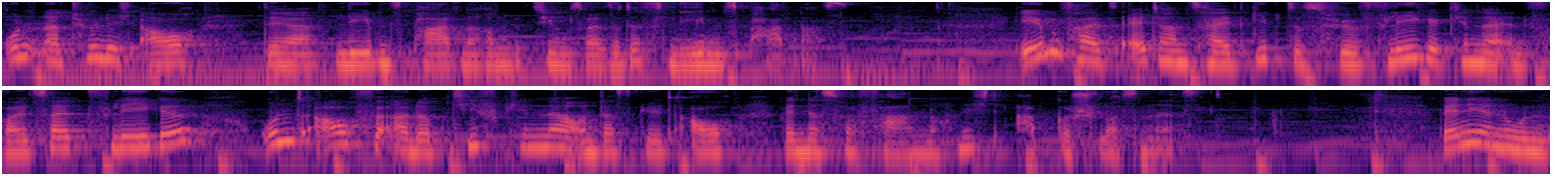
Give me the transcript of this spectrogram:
und natürlich auch der Lebenspartnerin bzw. des Lebenspartners. Ebenfalls Elternzeit gibt es für Pflegekinder in Vollzeitpflege und auch für Adoptivkinder und das gilt auch, wenn das Verfahren noch nicht abgeschlossen ist. Wenn ihr nun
